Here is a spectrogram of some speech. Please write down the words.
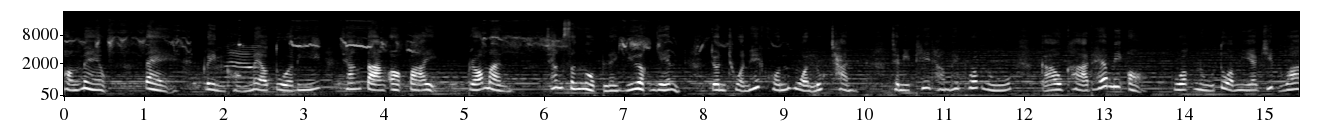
ของแมว แต่กลิ่นของแมวตัวนี้ช่างต่างออกไป เพราะมันช่างสงบและเยือกเย็น จนชวนให้ขนหัวลุกชัน ชนิดที่ทำให้พวกหนูก้าวขาแทบไม่ออก พวกหนูตัวเมียคิดว่า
